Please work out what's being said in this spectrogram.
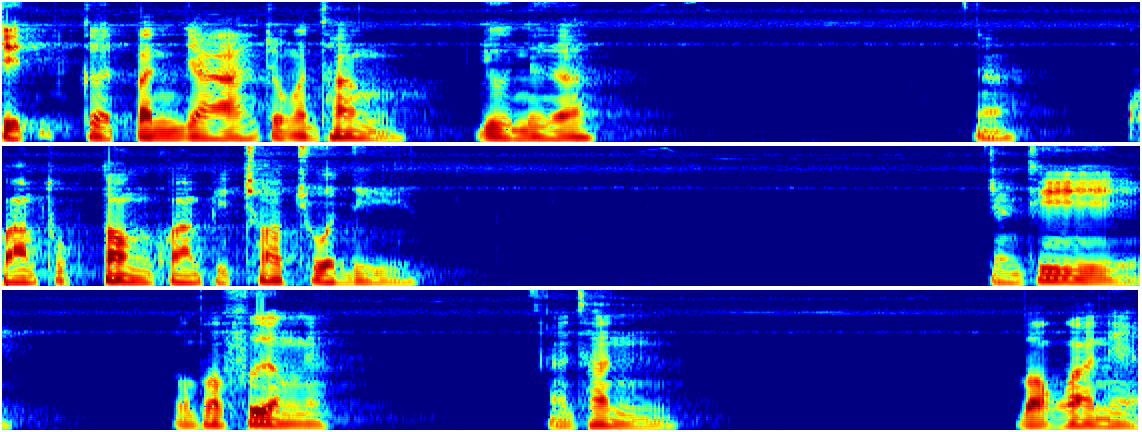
จิตเกิดปัญญาจนกระทั่งอยู่เหนือนะ ความถูกต้องความผิดชอบชั่วดี อย่างที่หลวงพ่อเฟื่องเนี่ยท่านบอกว่าเนี่ย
